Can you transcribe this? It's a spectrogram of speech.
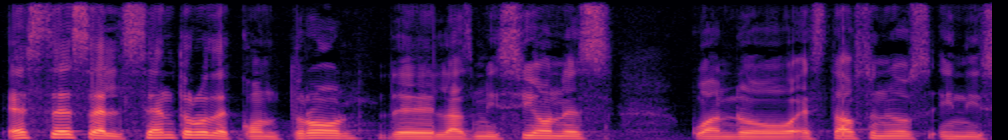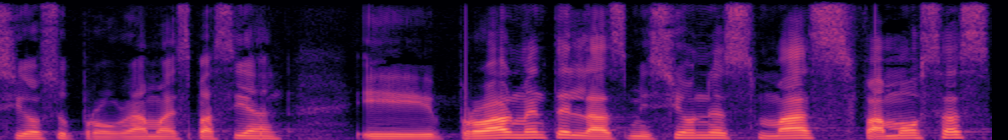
Este es el centro de control de las misiones cuando Estados Unidos inició su programa espacial. Y probablemente las misiones más famosas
